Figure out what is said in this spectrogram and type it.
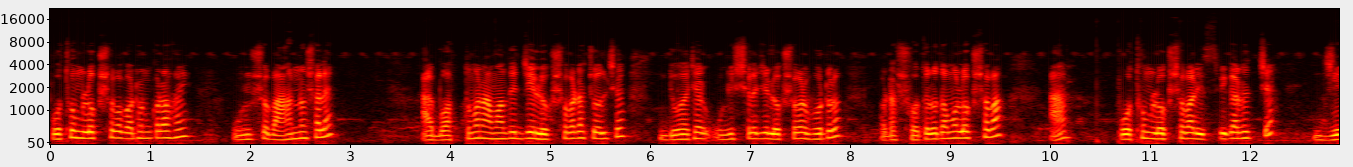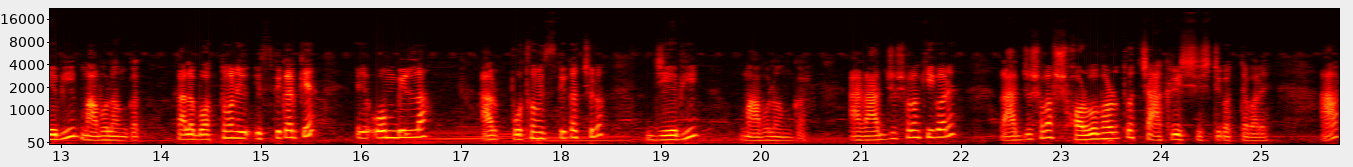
প্রথম লোকসভা গঠন করা হয় উনিশশো সালে, আর বর্তমান আমাদের যে লোকসভাটা চলছে দু হাজার উনিশ সালে যে লোকসভার ভোট হলো, ওটা সতেরোতম লোকসভা, আর প্রথম লোকসভার স্পিকার হচ্ছে জে ভি মাভলঙ্কর। তাহলে বর্তমান স্পিকার কে এই ওম বিড়লা আর প্রথম স্পিকার ছিল জে ভি মাভলঙ্কর। আর রাজ্যসভা কি করে? রাজ্যসভা সর্বভারতীয় চাকরির সৃষ্টি করতে পারে আর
